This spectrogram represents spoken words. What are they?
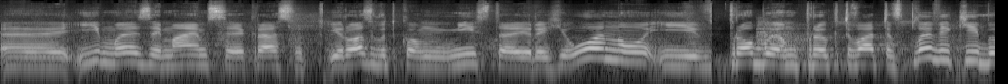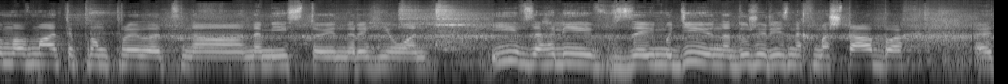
Е, І ми займаємося якраз от і розвитком міста і регіону, і пробуємо проєктувати вплив, який би мав мати промприлад на, на місто і на регіон. І взагалі взаємодію на дуже різних масштабах е,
